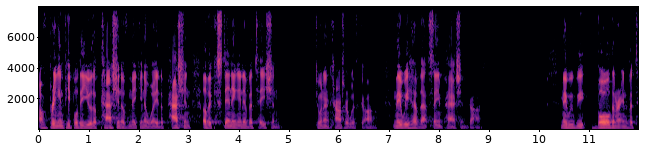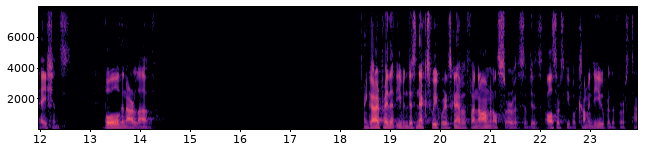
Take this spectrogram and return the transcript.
of bringing people to you, the passion of making a way, the passion of extending an invitation to an encounter with God. May we have that same passion, God. May we be bold in our invitations, bold in our love. And God, I pray that even just next week, we're just going to have a phenomenal service of just all sorts of people coming to you for the first time.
